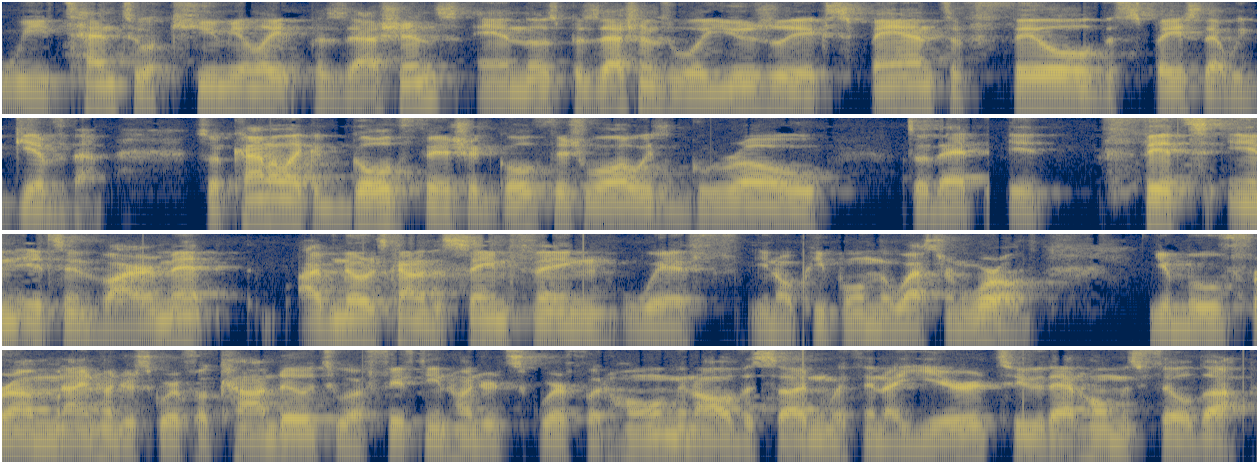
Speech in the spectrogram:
we tend to accumulate possessions and those possessions will usually expand to fill the space that we give them. So kind of like a goldfish, a goldfish will always grow so that it fits in its environment. I've noticed kind of the same thing with, you know, people in the Western world you move from 900 square foot condo to a 1500 square foot home and all of a sudden within a year or two that home is filled up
